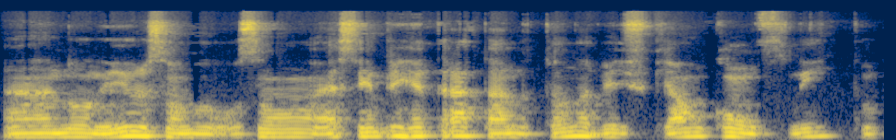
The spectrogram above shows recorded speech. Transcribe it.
ah, no livro são, são, é sempre retratado, toda vez que há um conflito,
